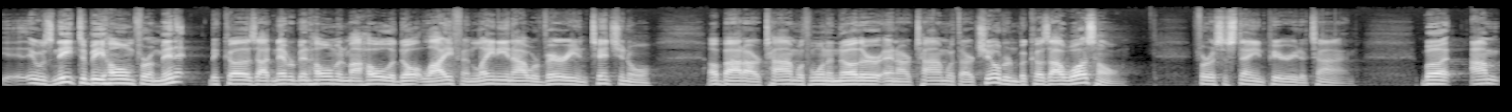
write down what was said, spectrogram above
it was neat to be home for a minute because I'd never been home in my whole adult life. And Laney and I were very intentional about our time with one another and our time with our children because I was home for a sustained period of time. But I'm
